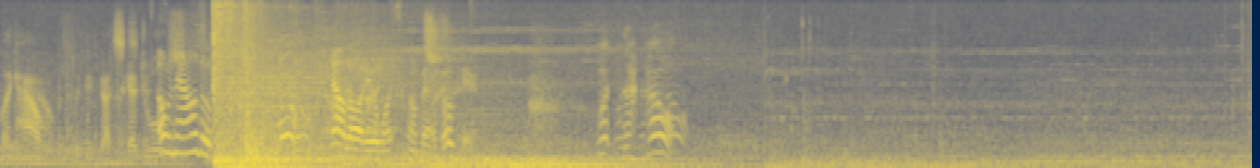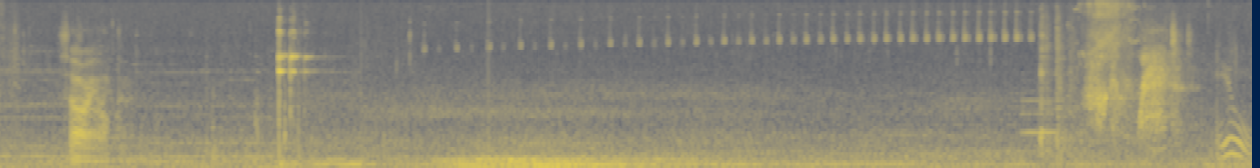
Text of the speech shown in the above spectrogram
Like how? Like you've got schedules? Oh, now the oh, now the audio wants to come back. Okay. What in the hell? Sorry, Arthur. Ew. Oh,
